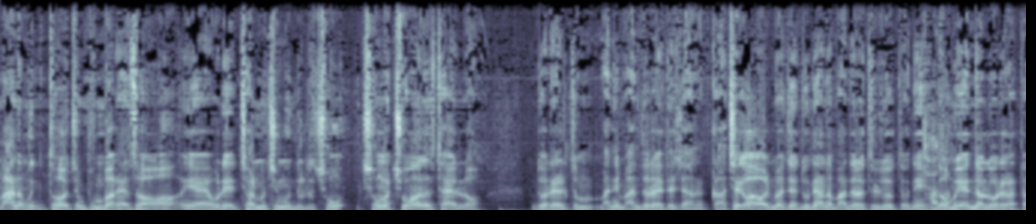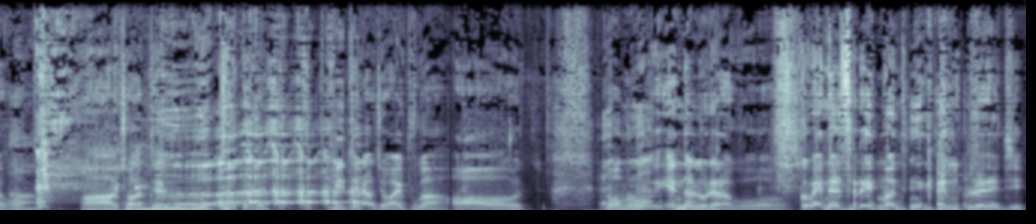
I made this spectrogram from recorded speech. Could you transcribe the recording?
많은 분들 더 좀 분발해서 예, 우리 젊은 친구들도 조- 정말 좋아하는 스타일로 노래를 좀 많이 만들어야 되지 않을까. 제가 얼마 전에 노래 하나 만들어 들려줬더니? 너무 옛날 노래 같다고. 아, 저한테, 저한테 PD랑 저 와이프가 어, 너무 옛날 노래라고. 그럼 옛날 사람이 만드니까 옛날 노래지.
